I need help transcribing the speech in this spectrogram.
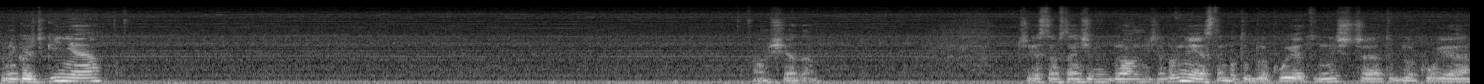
Tu mi gość ginie. Mam 7. Czy jestem w stanie się wybronić? No pewnie jestem, bo tu blokuję, tu niszczę, tu blokuję.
